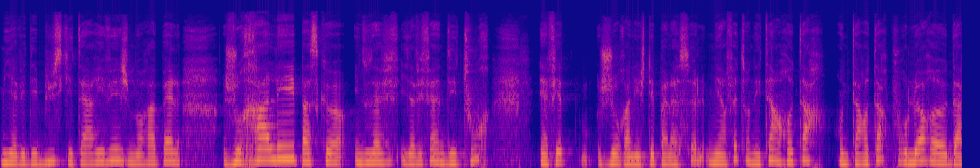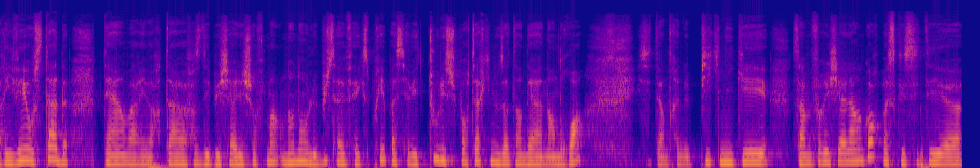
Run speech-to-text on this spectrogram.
Mais il y avait des bus qui étaient arrivés, je me rappelle, je râlais parce qu'ils avaient, ils avaient fait un détour. Et en fait, je râlais, j'étais pas la seule. Mais en fait, on était en retard. On était en retard pour l'heure euh, d'arriver au stade. Putain, on va arriver en retard, on va se dépêcher à l'échauffement. Non, non, le bus avait fait exprès parce qu'il y avait tous les supporters qui nous attendaient à un endroit. Ils étaient en train de pique-niquer. Ça me ferait chialer encore parce que c'était... Euh,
